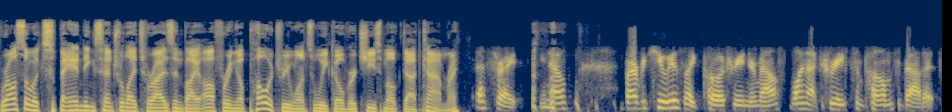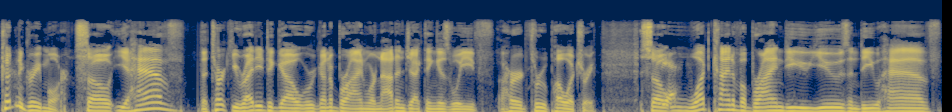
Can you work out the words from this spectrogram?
We're also expanding Central Lights Horizon by offering a poetry once a week over at shesmoke.com, right? That's right. You know, barbecue is like poetry in your mouth. Why not create some poems about it? Couldn't agree more. So you have the turkey ready to go. We're going to brine. We're not injecting, as we've heard through poetry. So, Yes. what kind of a brine do you use, and do you have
